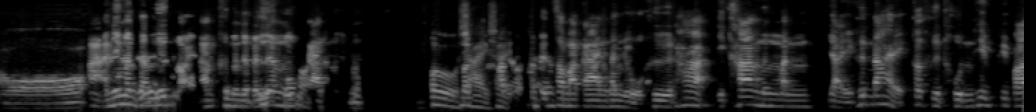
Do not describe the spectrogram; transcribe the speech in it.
อ๋ออะอันนี้มันจะลึกหน่อยนะคือมันจะเป็นเรื่องงบการเงินเออใช่ใช่มันเป็นสมการกันอยู่คือถ้าอีกข้างหนึ่งมันใหญ่ขึ้นได้ ก็คือทุนที่พี่ป้า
